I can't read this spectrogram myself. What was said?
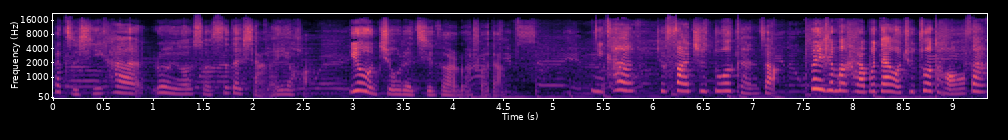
他仔细一看，若有所思地想了一会儿，又揪着鸡哥耳朵说道：“你看这发质多干燥，为什么还不带我去做头发？”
